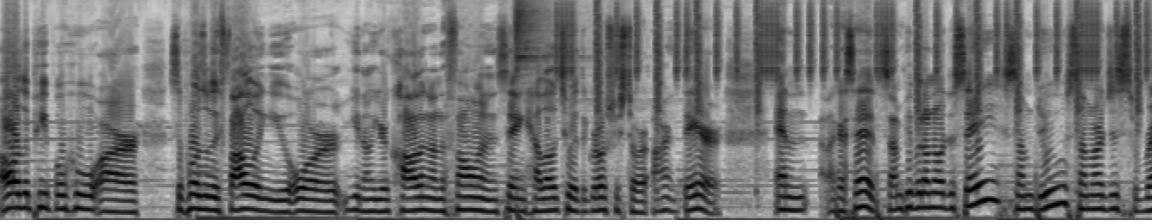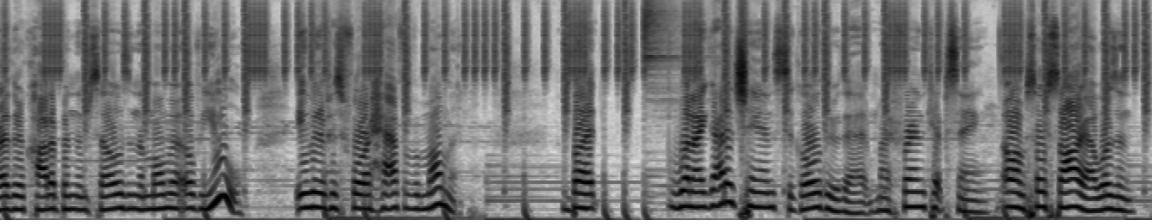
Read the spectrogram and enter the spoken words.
All the people who are supposedly following you, or you know, you're calling on the phone and saying hello to at the grocery store, aren't there. And like I said, some people don't know what to say, some do, some are just rather caught up in themselves in the moment of you, even if it's for half of a moment." But when I got a chance to go through that, my friend kept saying, Oh, I'm so sorry I wasn't,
